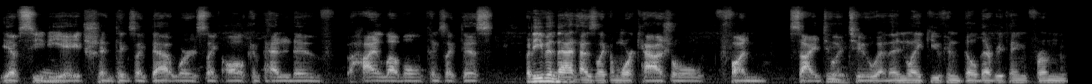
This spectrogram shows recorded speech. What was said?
you have cdh and things like that where it's like all competitive high level things like this but even that has like a more casual fun side to it too and then like you can build everything from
